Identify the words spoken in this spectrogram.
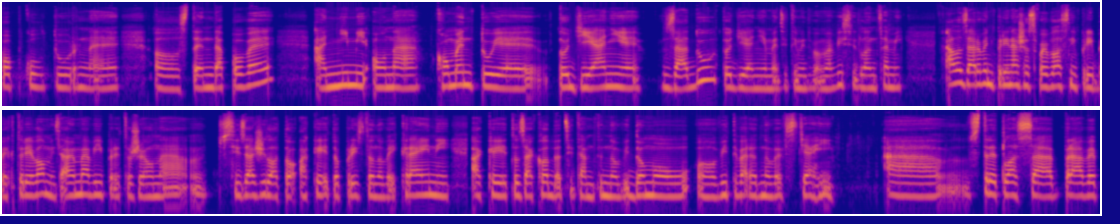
popkultúrne, stand-upové a nimi ona komentuje to dianie vzadu, to dianie medzi tými dvoma vysídlencami, ale zároveň prináša svoj vlastný príbeh, ktorý je veľmi zaujímavý, pretože ona si zažila to, aké je to prísť do novej krajiny, aké je to zakladať si tam ten nový domov, vytvárať nové vzťahy. A stretla sa práve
